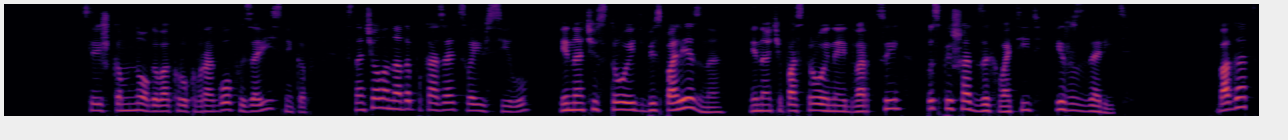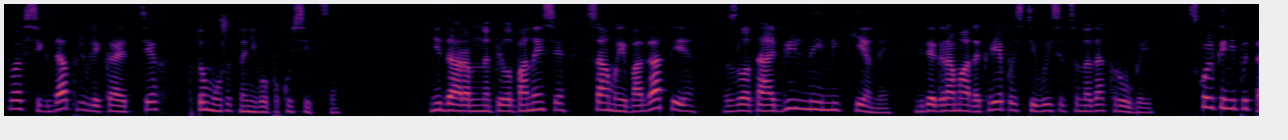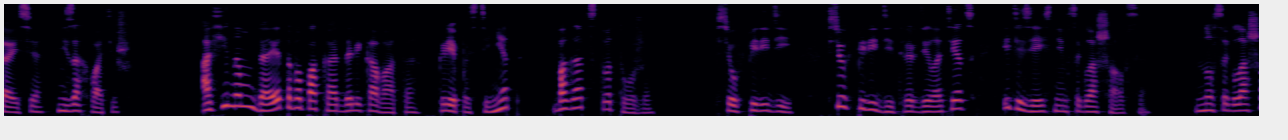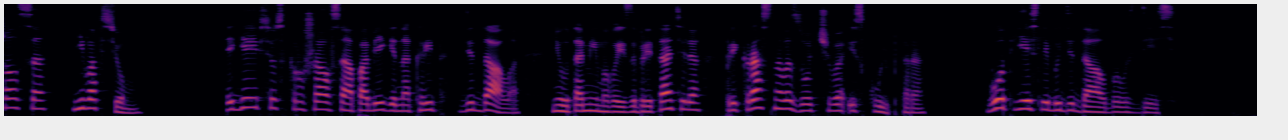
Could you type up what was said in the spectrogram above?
Слишком много вокруг врагов и завистников. Сначала надо показать свою силу, Иначе строить бесполезно, иначе построенные дворцы поспешат захватить и разорить. Богатство всегда привлекает тех, кто может на него покуситься. Недаром на Пелопоннесе самые богатые – златообильные Микены, где громада крепости высится над округой. Сколько ни пытайся, не захватишь. Афинам до этого пока далековато. Крепости нет, богатства тоже. «Все впереди, все впереди», — твердил отец, и Тизей с ним соглашался. Но соглашался не во всем. Эгей все сокрушался о побеге на Крит Дедала, неутомимого изобретателя, прекрасного зодчего и скульптора. Вот если бы Дедал был здесь.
